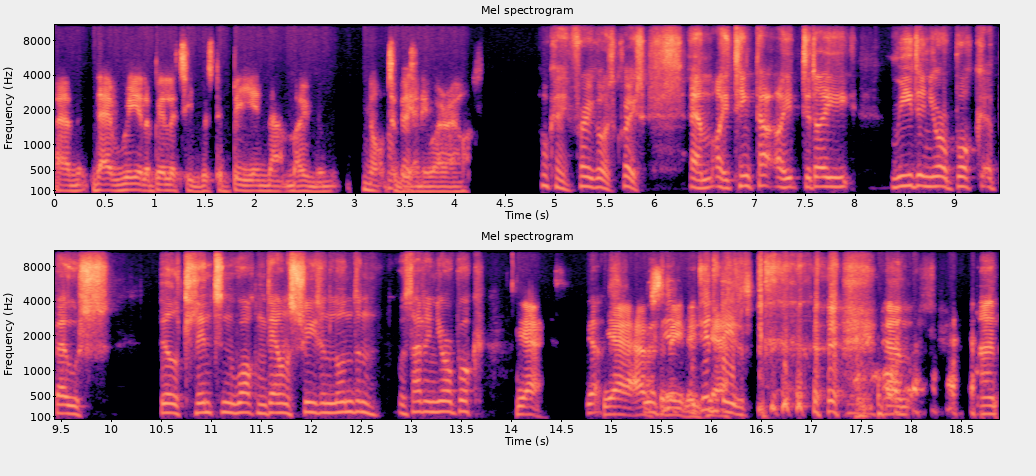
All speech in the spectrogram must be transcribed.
um, their real ability was to be in that moment not to be anywhere else Okay, very good, great. Um, I think that I did I read in your book about Bill Clinton walking down a street in London. Was that in your book? Yeah, yeah, yeah, absolutely. I did, I did yeah. um, and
